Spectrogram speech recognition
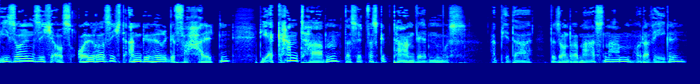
Wie sollen sich aus eurer Sicht Angehörige verhalten, die erkannt haben, dass etwas getan werden muss? Habt ihr da besondere Maßnahmen oder Regeln?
